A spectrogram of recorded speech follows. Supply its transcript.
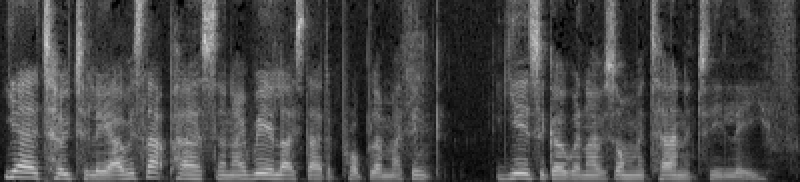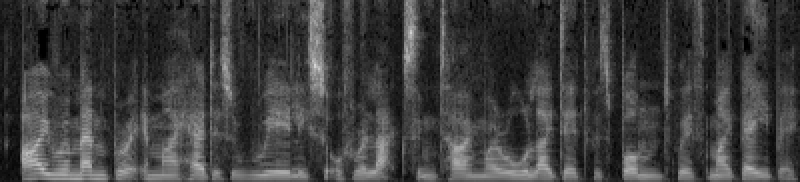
Yeah, totally. I was that person. I realised I had a problem. I think years ago when I was on maternity leave, I remember it in my head as a really sort of relaxing time where all I did was bond with my baby.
